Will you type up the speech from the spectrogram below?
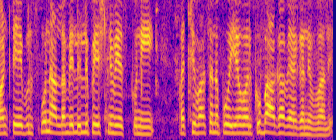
వన్ టేబుల్ స్పూన్ అల్లం వెల్లుల్లి పేస్ట్ని వేసుకుని పచ్చివాసన పోయే వరకు బాగా వేగనివ్వాలి.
